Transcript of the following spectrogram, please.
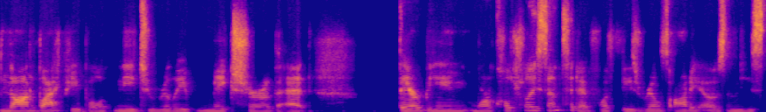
non-black people need to really make sure that they're being more culturally sensitive with these reels audios and these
